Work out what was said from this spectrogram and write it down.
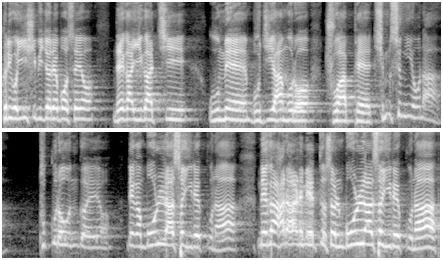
그리고 22절에 보세요. 내가 이같이 우매무지함으로 주 앞에 짐승이 오나 부끄러운 거예요. 내가 몰라서 이랬구나. 내가 하나님의 뜻을 몰라서 이랬구나.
